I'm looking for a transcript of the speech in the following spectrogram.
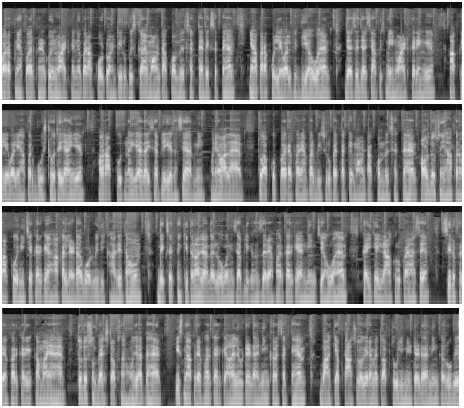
और अपने पर फ्रेंड को इन्वाइट करने पर आपको ट्वेंटी रुपीज़ का अमाउंट आपको मिल सकता है। देख सकते हैं, यहाँ पर आपको लेवल भी दिया हुआ है। जैसे जैसे आप इसमें इन्वाइट करेंगे, आपके लेवल यहाँ पर बूस्ट होते जाएँगे और आपको उतना ही ज़्यादा इस एप्लीकेशन से अर्निंग होने वाला है। तो आपको पर रेफर यहाँ पर बीस रुपये तक के अमाउंट आपको मिल सकता है। और दोस्तों, यहाँ पर मैं आपको नीचे करके यहाँ का लेडर बोर्ड भी दिखा देता हूँ। देख सकते हैं, कितना ज़्यादा लोगों ने इस एप्लीकेशन से रेफर करके अर्निंग किया हुआ है। कई कई लाख रुपए यहाँ से सिर्फ़ रेफर करके कमाया है। तो दोस्तों बेस्ट ऑप्शन हो जाता है। इसमें आप रेफर करके अनलिमिटेड अर्निंग कर सकते हैं। बाकी आप टास्क वगैरह में तो आप तो लिमिटेड अर्निंग करोगे,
